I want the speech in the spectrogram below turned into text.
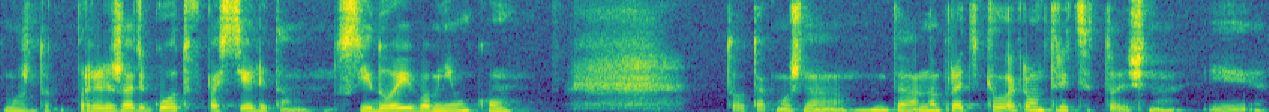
Можно так пролежать год в постели там с едой в обнимку. То так можно, да, набрать килограмм 30 точно. И...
